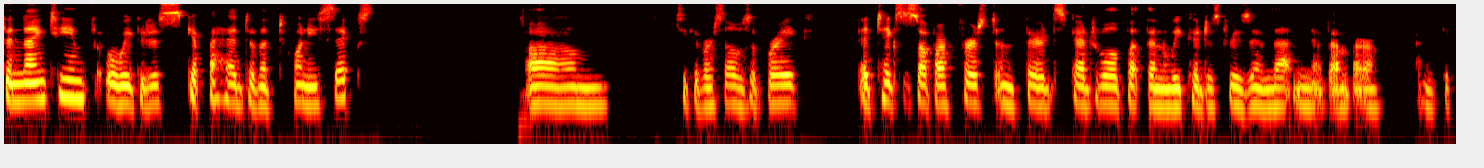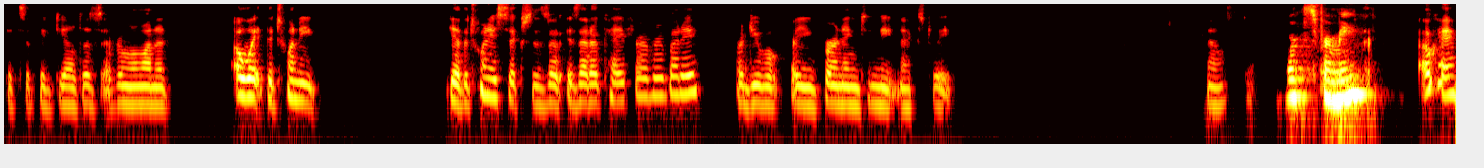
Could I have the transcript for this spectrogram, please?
the nineteenth, or we could just skip ahead to the twenty-sixth. Um, to give ourselves a break. It takes us off our first and third schedule, but then we could just resume that in November. I don't think it's a big deal. Does everyone want to? Oh, wait, the twenty. Yeah, the twenty-sixth is, is that okay for everybody? Or do you, are you burning to meet next week? No? Works for me. Okay,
